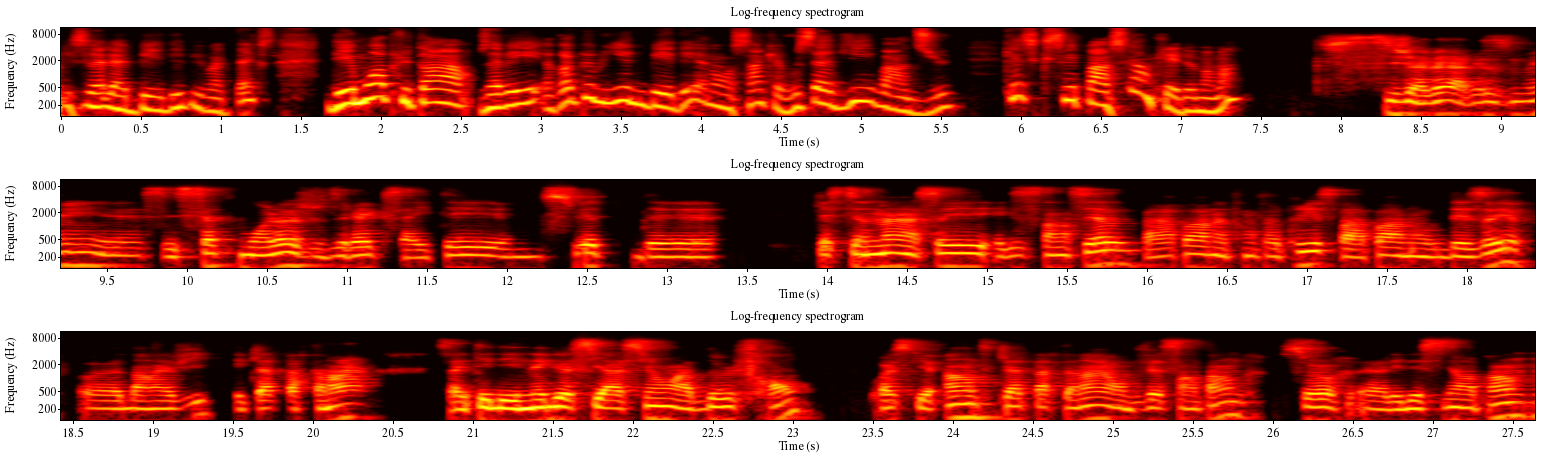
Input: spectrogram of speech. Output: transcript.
on lisait la BD puis votre texte. Des mois plus tard, vous avez republié une BD annonçant que vous aviez vendu. Qu'est-ce qui s'est passé entre les deux moments? Si j'avais à résumer euh, ces sept mois-là, je dirais que ça a été une suite de questionnements assez existentiels par rapport à notre entreprise, par rapport à nos désirs euh, dans la vie, les quatre partenaires. Ça a été des négociations à deux fronts où est-ce qu'entre quatre partenaires, on devait s'entendre sur euh, les décisions à prendre.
